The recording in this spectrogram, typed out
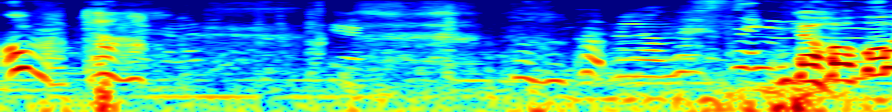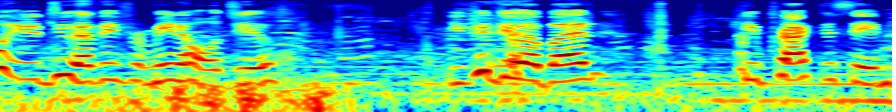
Oh my god. Here. Put me on this thing. No, you're too heavy for me to hold you. You can do it, bud. Keep practicing.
